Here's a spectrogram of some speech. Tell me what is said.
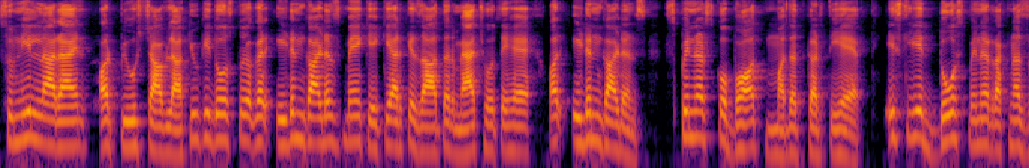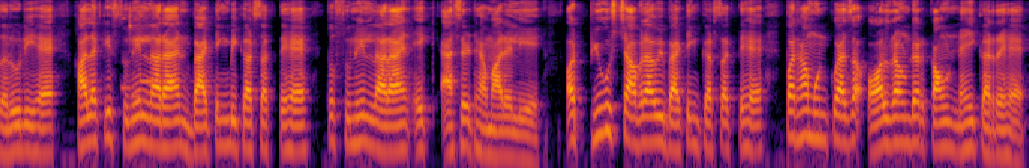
सुनील नारायण और पीयूष चावला। क्योंकि दोस्तों, अगर ईडन गार्डन्स में के के ज़्यादातर मैच होते हैं और ईडन गार्डन्स स्पिनर्स को बहुत मदद करती है। इसलिए दो स्पिनर रखना ज़रूरी है। हालाँकि सुनील नारायण बैटिंग भी कर सकते हैं तो सुनील नारायण एक एसेट है हमारे लिए। और पीयूष चावला भी बैटिंग कर सकते हैं, पर हम उनको एज अ ऑलराउंडर काउंट नहीं कर रहे हैं।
